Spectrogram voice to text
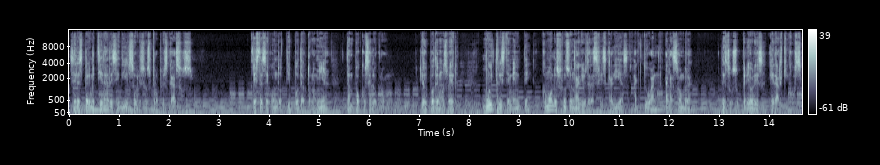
se les permitiera decidir sobre sus propios casos. Este segundo tipo de autonomía tampoco se logró, y hoy podemos ver, muy tristemente, cómo los funcionarios de las fiscalías actúan a la sombra de sus superiores jerárquicos.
